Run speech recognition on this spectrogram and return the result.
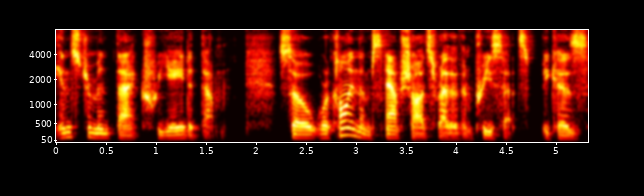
instrument that created them. So we're calling them snapshots rather than presets because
